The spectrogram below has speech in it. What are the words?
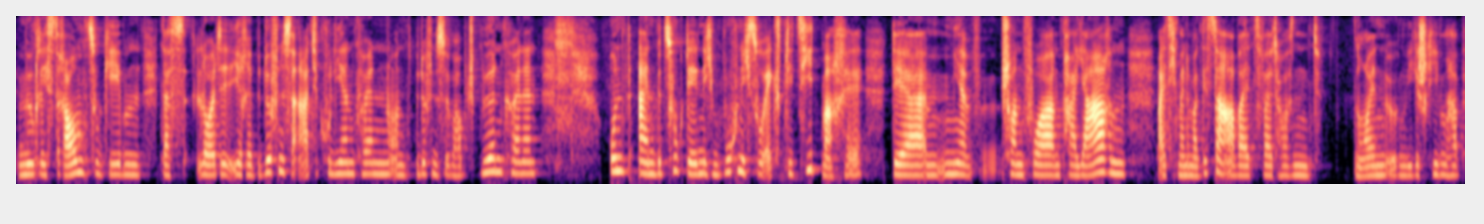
möglichst Raum zu geben, dass Leute ihre Bedürfnisse artikulieren können und Bedürfnisse überhaupt spüren können. Und ein Bezug, den ich im Buch nicht so explizit mache, der mir schon vor ein paar Jahren, als ich meine Magisterarbeit 2009 irgendwie geschrieben habe,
